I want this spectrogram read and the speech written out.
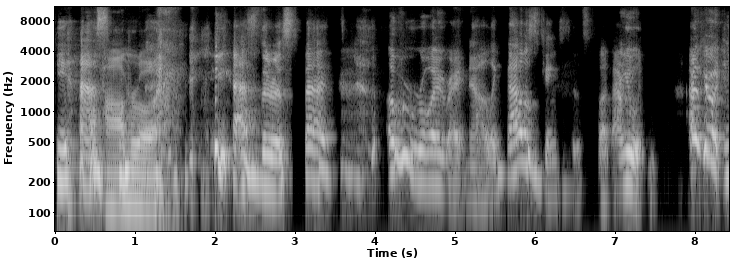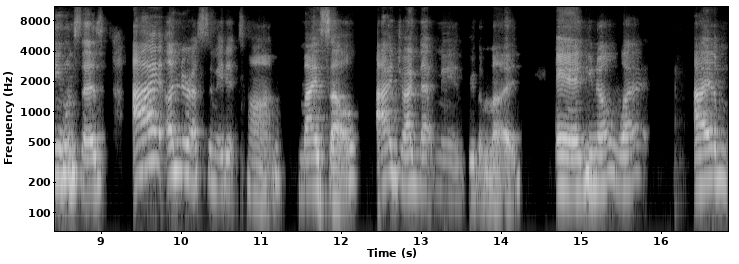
he has Tom Roy. he has the respect of Roy right now. Like that was gangster as fuck. I don't, I don't care what anyone says. I underestimated Tom myself. I dragged that man through the mud. And you know what? I am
